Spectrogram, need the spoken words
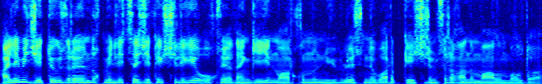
Ал эми жети өгүз райондук милиция жетекчилиги окуядан кийин маркумдун үй бүлөсүнө барып кечирим сураганы маалым болду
